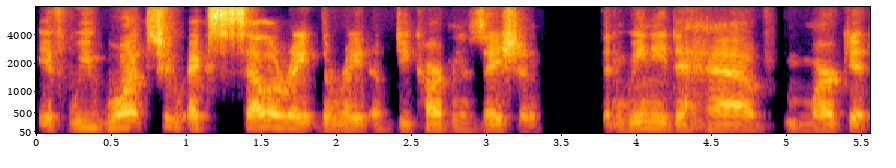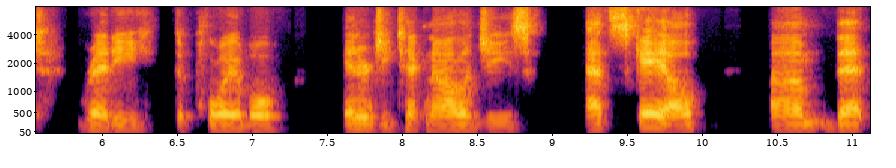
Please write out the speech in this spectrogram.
if we want to accelerate the rate of decarbonization, then we need to have market-ready, deployable energy technologies at scale um, that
